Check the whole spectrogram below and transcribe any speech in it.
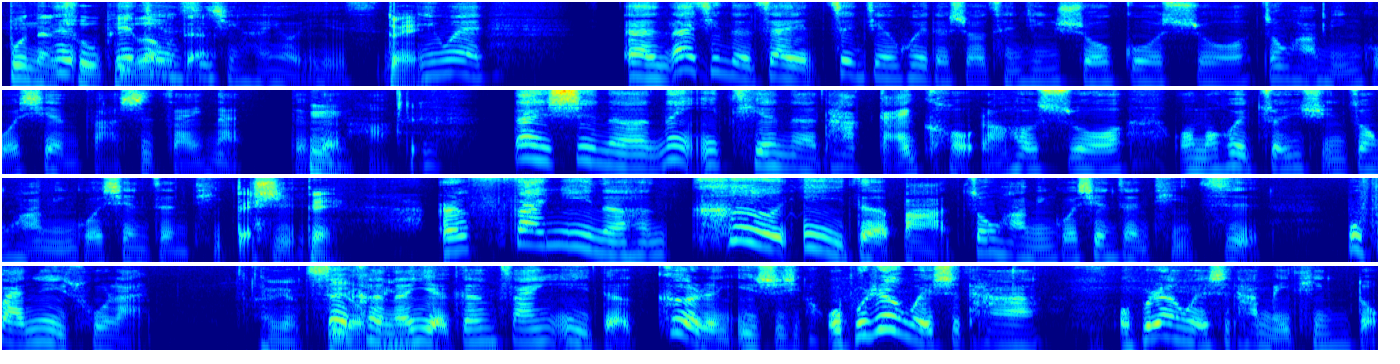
不能出纰漏的。这件事情很有意思，对，因为呃，赖清德在证监会的时候曾经说过，说中华民国宪法是灾难，对不对？哈、嗯，对。但是呢，那一天呢，他改口，然后说我们会遵循中华民国宪政体制。对，对，而翻译呢，很刻意的把中华民国宪政体制不翻译出来。这可能也跟翻译的个人意识性，我不认为是他，我不认为是他没听懂，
